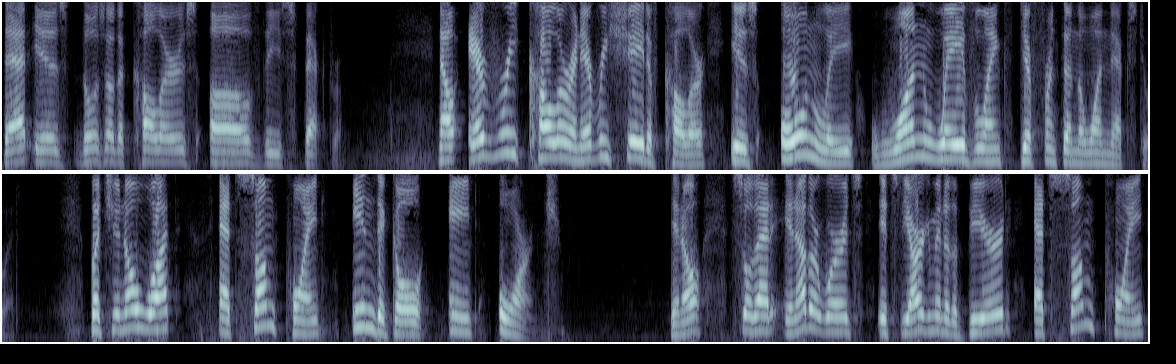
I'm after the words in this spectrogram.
That is, those are the colors of the spectrum. Now, every color and every shade of color is only one wavelength different than the one next to it. But you know what? At some point, indigo ain't orange. You know? So that, in other words, it's the argument of the beard. At some point,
